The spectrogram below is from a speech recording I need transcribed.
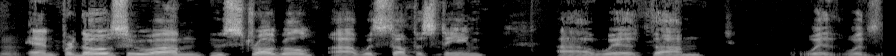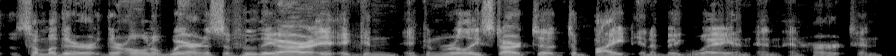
Mm. And for those who um, who struggle uh, with self esteem, uh, with um, with with some of their their own awareness of who they are it, it, can it can really start to to bite in a big way and and, and hurt and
